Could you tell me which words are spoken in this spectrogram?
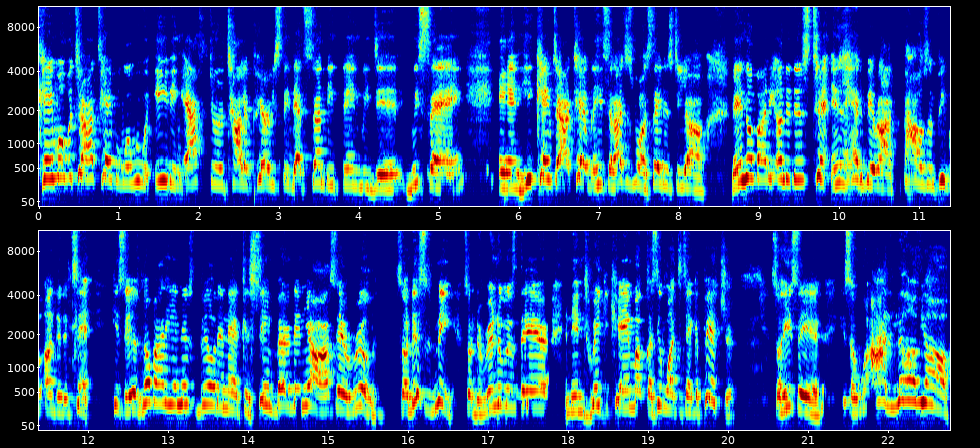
came over to our table where we were eating after Tyler Perry's thing, that Sunday thing we did. We sang, and he came to our table and he said, I just want to say this to y'all. Ain't nobody under this tent. And it had to be about a thousand people under the tent. He said, There's nobody in this building that can sing better than y'all. I said, Really? So this is me. So Dorinda was there, and then Twinkie came up because he wanted to take a picture. So he said, he said, Well, I love y'all.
